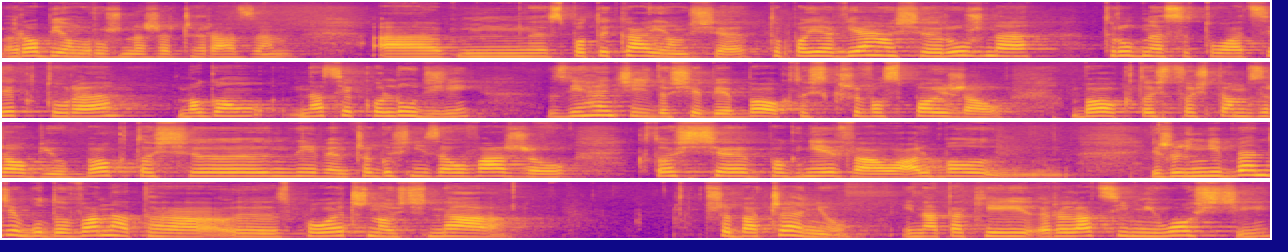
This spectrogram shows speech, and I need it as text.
robią różne rzeczy razem, mm, spotykają się, to pojawiają się różne trudne sytuacje, które mogą nas jako ludzi zniechęcić do siebie, bo ktoś krzywo spojrzał, bo ktoś coś tam zrobił, bo ktoś, e, nie wiem, czegoś nie zauważył, ktoś się pogniewał, albo jeżeli nie będzie budowana ta e, społeczność na przebaczeniu i na takiej relacji miłości,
